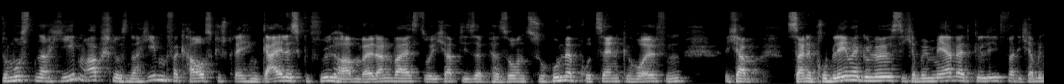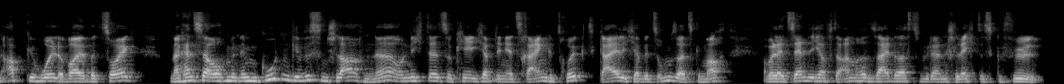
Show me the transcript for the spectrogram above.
du musst nach jedem Abschluss, nach jedem Verkaufsgespräch ein geiles Gefühl haben, weil dann weißt du, ich habe dieser Person zu 100 Prozent geholfen ich habe seine Probleme gelöst, ich habe ihm Mehrwert geliefert, ich habe ihn abgeholt, er war überzeugt. Und dann kannst du auch mit einem guten Gewissen schlafen, ne? Und nicht das, okay, ich habe den jetzt reingedrückt, geil, ich habe jetzt Umsatz gemacht. Aber letztendlich auf der anderen Seite hast du wieder ein schlechtes Gefühl.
